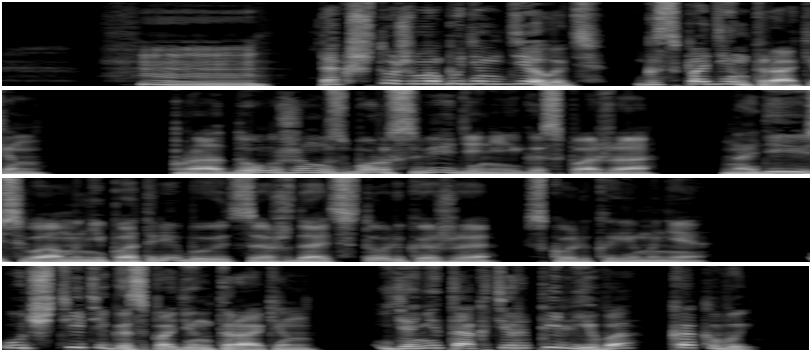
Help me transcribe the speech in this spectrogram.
Хм, так что же мы будем делать, господин Тракин?» Продолжим сбор сведений, госпожа. Надеюсь, вам не потребуется ждать столько же, сколько и мне. Учтите, господин Тракин, я не так терпелива, как вы.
